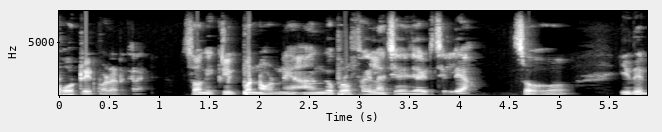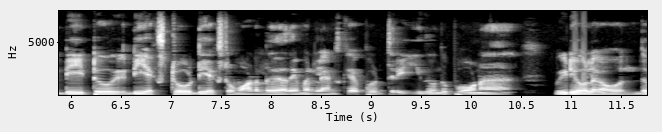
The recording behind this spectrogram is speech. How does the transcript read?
போர்ட்ரேட் படம் எடுக்கிறேன். ஸோ அங்கே கிளிக் பண்ண உடனே அங்கே ப்ரொஃபைல்லாம் சேஞ்ச் ஆகிடுச்சு இல்லையா? ஸோ இது D two DX two DX two model அதே மாதிரி லேண்ட்ஸ்கேப்பு த்ரீ இது வந்து போன வீடியோவில் இந்த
